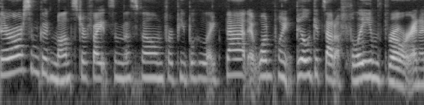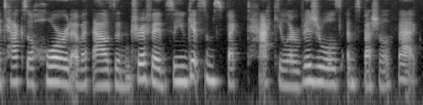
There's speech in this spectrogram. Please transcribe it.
There are some good monster fights in this film for people who like that. At one point, Bill gets out a flamethrower and attacks a horde of a thousand Triffids, so you get some spectacular visuals and special effects.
